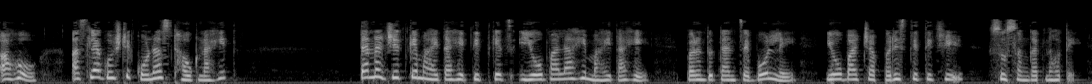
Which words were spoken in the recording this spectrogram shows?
अहो असल्या गोष्टी कोणाच ठाऊक नाहीत? त्यांना जितके माहीत आहे तितकेच योबालाही माहीत आहे. परंतु त्यांचे बोलणे योबाच्या परिस्थितीची सुसंगत नव्हते.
